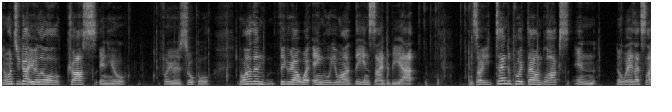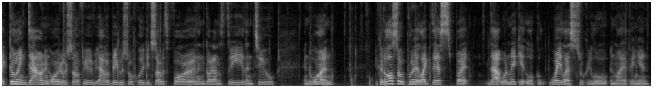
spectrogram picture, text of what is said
And once you got your little cross in here for your circle, you want to then figure out what angle you want the inside to be at. And so you tend to put down blocks in in a way that's like going down in order. So if you have a bigger circle, you could start with 4 and then go down to 3, then 2, and 1. You could also put it like this, but that would make it look way less circular, in my opinion.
